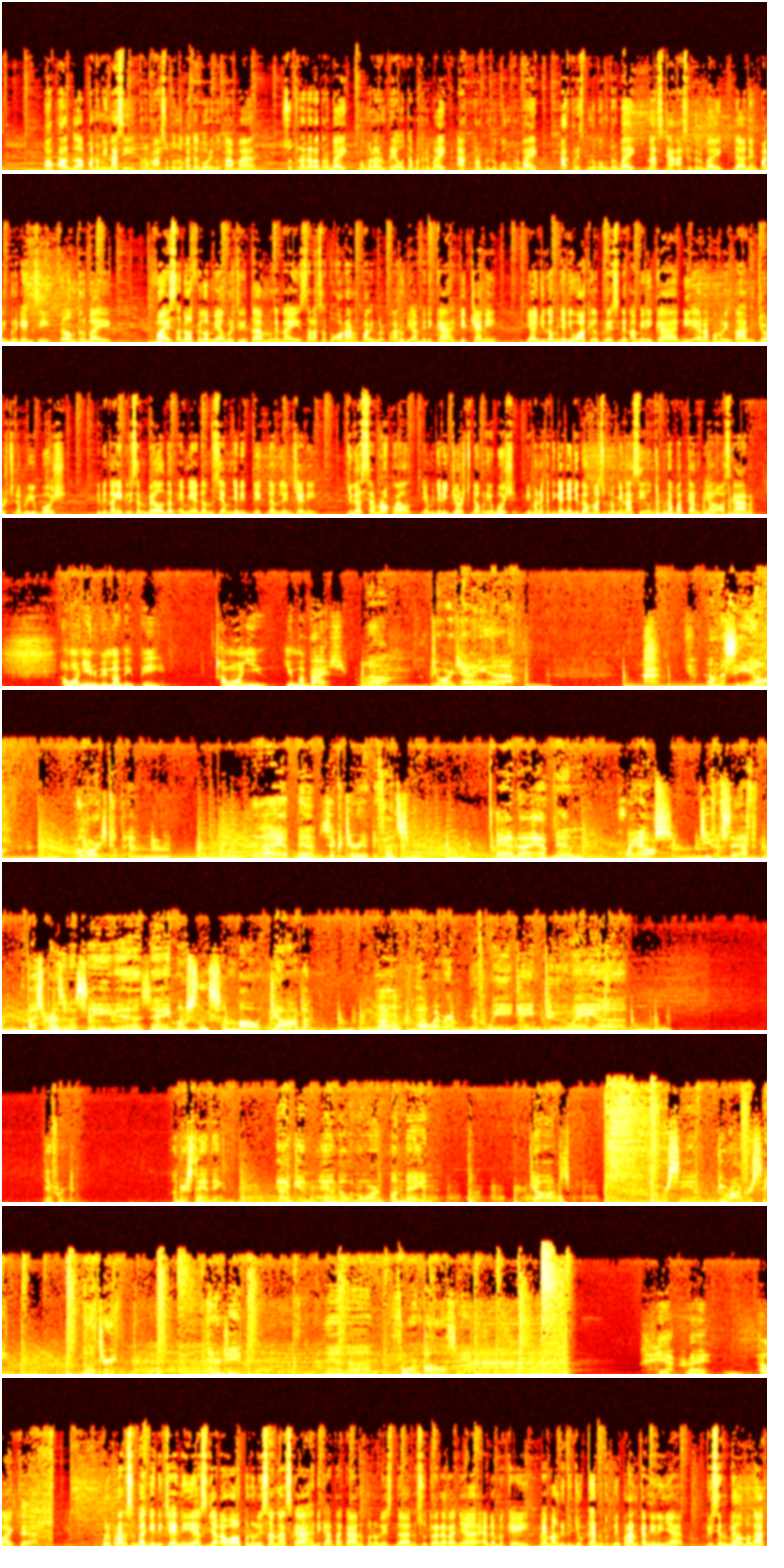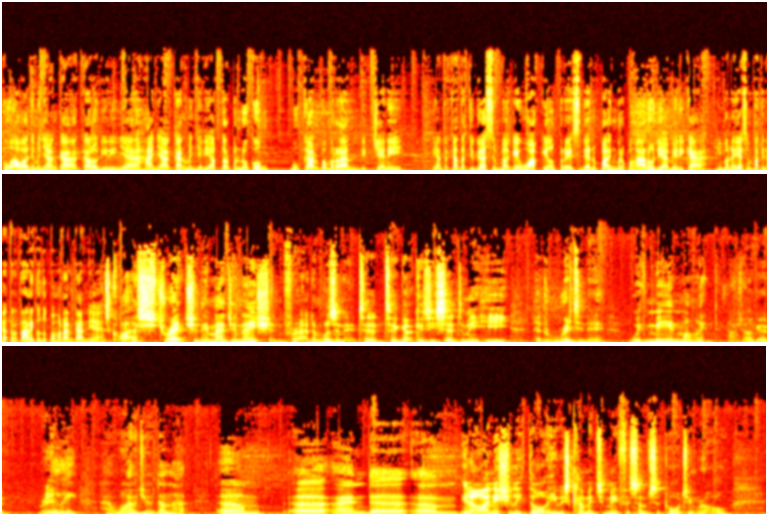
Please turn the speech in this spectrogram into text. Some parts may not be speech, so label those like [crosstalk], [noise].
Total 8 nominasi termasuk untuk kategori utama, sutradara terbaik, pemeran pria utama terbaik, aktor pendukung terbaik, aktris pendukung terbaik, naskah asli terbaik, dan yang paling bergengsi, film terbaik. Vice adalah film yang bercerita mengenai salah satu orang paling berpengaruh di Amerika, Dick Cheney, yang juga menjadi wakil presiden Amerika di era pemerintahan George W. Bush. Dibintangi Kristen Bell dan Amy Adams yang menjadi Dick dan Lynn Cheney, juga Sam Rockwell yang menjadi George W. Bush, di mana ketiganya juga masuk nominasi untuk mendapatkan Piala Oscar. I want you to be my VP. I want you. You're my vice. Well, George, I, uh. [laughs] I'm the CEO of a large company. And I have been Secretary of Defense. And I have been White House Chief of Staff. The Vice Presidency is a mostly symbolic job. Uh-huh. However, if we came to a, uh. different understanding, I can handle the more mundane jobs, overseeing bureaucracy, military, energy, and uh, foreign policy. [laughs] Yeah, right. I like that. Berperan sebagai Dick Cheney yang sejak awal penulisan naskah dikatakan penulis dan sutradaranya Adam McKay memang ditujukan untuk diperankan dirinya. Christian Bale mengaku awalnya menyangka kalau dirinya hanya akan menjadi aktor pendukung, bukan pemeran Dick Cheney yang tercatat juga sebagai wakil presiden paling berpengaruh di Amerika, di mana ia sempat tidak tertarik untuk memerankannya. It's quite a stretch of the imagination for Adam, wasn't it? To to go because he said to me he had written it with me in mind. I go, really? How, why would you have done that? Um, uh, and uh, um, you know, I initially thought he was coming to me for some supporting role.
